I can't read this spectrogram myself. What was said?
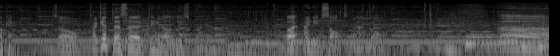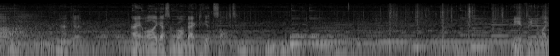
Okay. So if I get this, I think it'll at least burn out. But I need salt, not gold. Uh, not good. Alright, well I guess I'm going back to get salt. Me thinking like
